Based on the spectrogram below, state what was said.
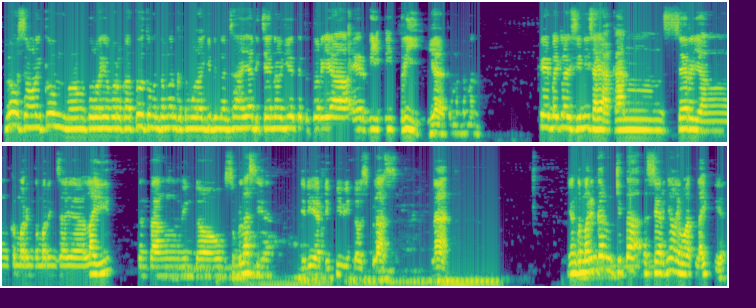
Halo, Assalamualaikum warahmatullahi wabarakatuh. Teman-teman ketemu lagi dengan saya di channel YT Tutorial RDP Free ya teman-teman. Oke baiklah di sini saya akan share yang kemarin-kemarin saya live tentang Windows 11 ya. Jadi RDP Windows 11 nah yang kemarin kan kita share-nya lewat live ya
